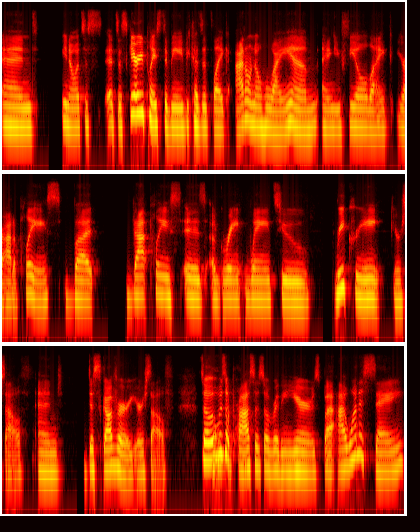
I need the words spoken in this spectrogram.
And, you know, it's a, it's a scary place to be because it's like, I don't know who I am. And you feel like you're out of place, but that place is a great way to recreate yourself and discover yourself. So it was a mm-hmm. process over the years, but I want to say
